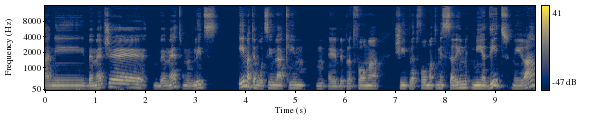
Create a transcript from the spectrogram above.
אני באמת שבאמת ממליץ, אם אתם רוצים להקים אה, בפלטפורמה שהיא פלטפורמת מסרים מיידית, מהירה,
